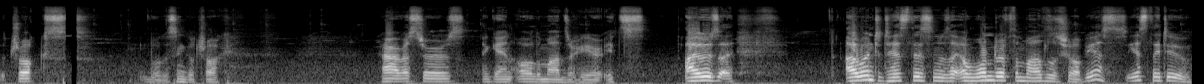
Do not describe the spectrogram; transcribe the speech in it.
The trucks, well, the single truck. Harvesters, again, all the mods are here. It's, I was, uh, I went to test this and was like, I wonder if the mods will show up. Yes, yes, they do.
